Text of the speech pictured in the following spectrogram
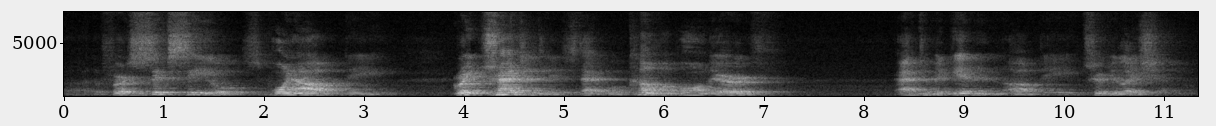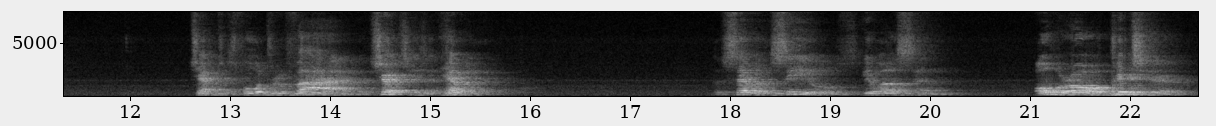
Uh, the first six seals point out the great tragedies that will come upon the earth at the beginning of the tribulation. Chapters 4 through 5, the church is in heaven. The seven seals give us an overall picture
